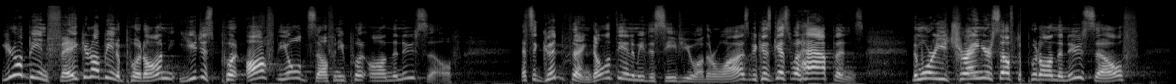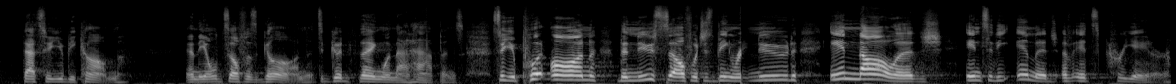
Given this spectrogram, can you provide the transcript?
you're not being fake. You're not being a put on. You just put off the old self and you put on the new self. That's a good thing. Don't let the enemy deceive you otherwise, because guess what happens? The more you train yourself to put on the new self, that's who you become. And the old self is gone. It's a good thing when that happens. So you put on the new self, which is being renewed in knowledge into the image of its creator.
